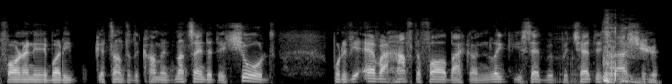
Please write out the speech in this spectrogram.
before anybody gets onto the comment, not saying that they should, but if you ever have to fall back on, like you said with Bajcetic last year,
